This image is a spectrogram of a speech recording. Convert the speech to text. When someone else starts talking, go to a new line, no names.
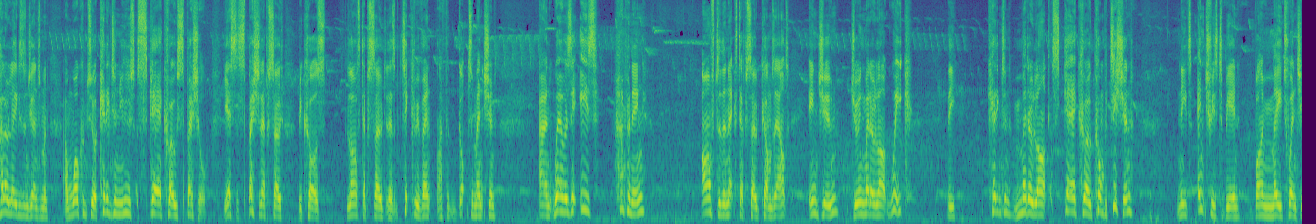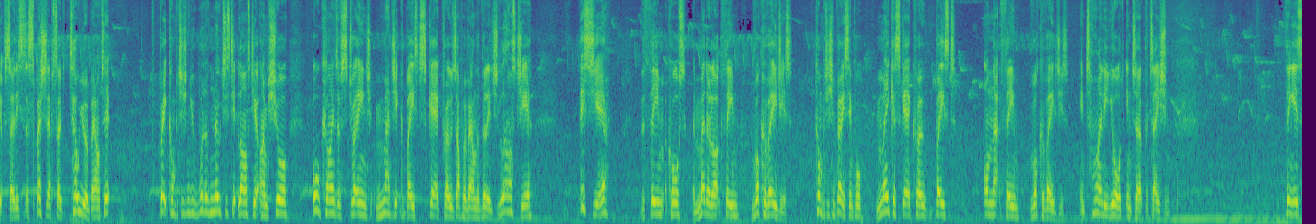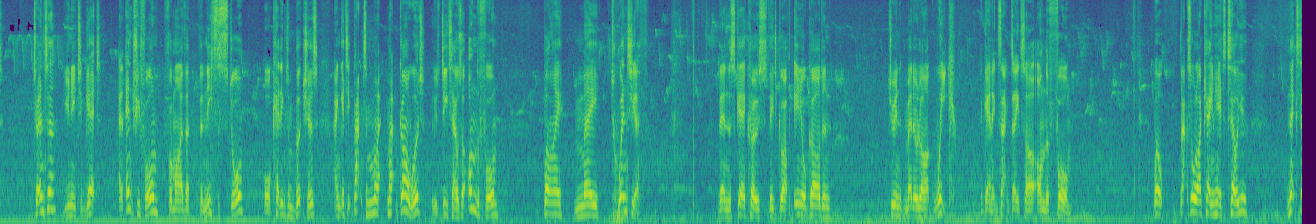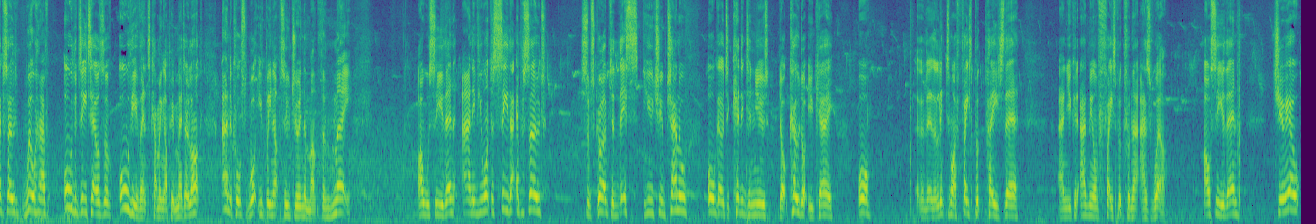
Hello, ladies and gentlemen, and welcome to a Kedington News Scarecrow special. Yes, a special episode because last episode there's a particular event I forgot to mention, and whereas it is happening after the next episode comes out in June during Meadowlark Week, the Kedington Meadowlark Scarecrow competition needs entries to be in by May 20th. So this is a special episode to tell you about it. Great competition. You will have noticed it last year, I'm sure. All kinds of strange magic-based scarecrows up around the village last year. This year, the theme, of course, the Meadowlark theme, Rock of Ages. Competition very simple. Make a scarecrow based on that theme, Rock of Ages. Entirely your interpretation. Thing is, to enter, you need to get an entry form from either the Nisa store or Kedington Butchers and get it back to Matt Garwood, whose details are on the form, by May 20th. Then the scarecrows need to go up in your garden during Meadowlark week. Again, exact dates are on the form. Well, that's all I came here to tell you. Next episode, we'll have all the details of all the events coming up in Meadowlark and, of course, what you've been up to during the month of May. I will see you then, and if you want to see that episode, subscribe to this YouTube channel or go to kedingtonnews.co.uk or uh, there's a link to my Facebook page there and you can add me on Facebook from that as well. I'll see you then. Cheerio.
